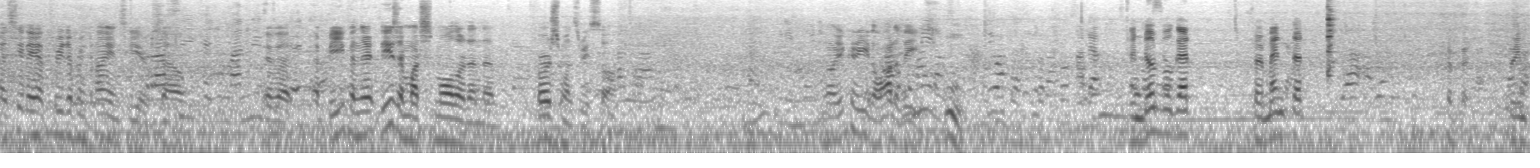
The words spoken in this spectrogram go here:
I see they have three different kinds here. So they have a, a beef, and these are much smaller than the first ones we saw. Oh, you can eat a lot of these. Mm. And don't forget fermented shrimp.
